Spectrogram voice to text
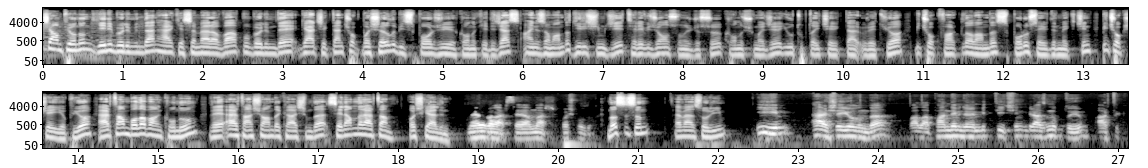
Şampiyon'un yeni bölümünden herkese merhaba. Bu bölümde gerçekten çok başarılı bir sporcuyu konuk edeceğiz. Aynı zamanda girişimci, televizyon sunucusu, konuşmacı, YouTube'da içerikler üretiyor. Birçok farklı alanda sporu sevdirmek için birçok şey yapıyor. Ertan Balaban konuğum ve Ertan şu anda karşımda. Selamlar Ertan, hoş geldin. Merhabalar, selamlar. Hoş bulduk. Nasılsın? Hemen sorayım. İyiyim, her şey yolunda. Valla pandemi dönemi bittiği için biraz mutluyum. Artık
